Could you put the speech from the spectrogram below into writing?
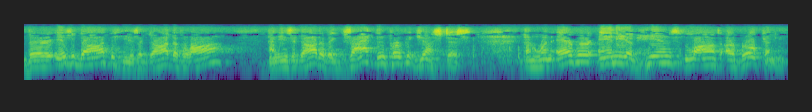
There is a God, He is a God of law, and He's a God of exact and perfect justice. And whenever any of His laws are broken,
